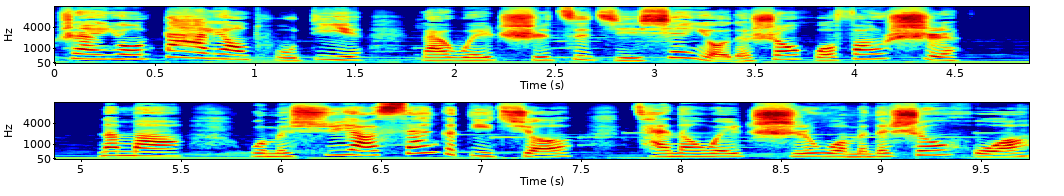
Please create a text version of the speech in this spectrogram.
占用大量土地来维持自己现有的生活方式，那么我们需要三个地球才能维持我们的生活。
